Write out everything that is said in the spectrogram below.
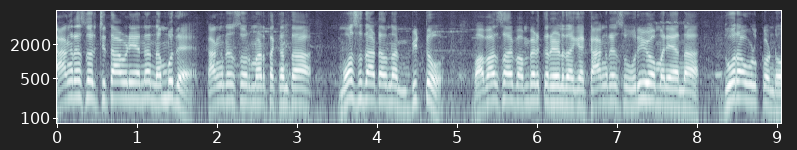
ಕಾಂಗ್ರೆಸ್ ಚಿತಾವಣೆಯನ್ನು ನಂಬುದೆ. ಕಾಂಗ್ರೆಸ್ ಅವ್ರು ಮಾಡ್ತಕ್ಕಂಥ ಮೋಸದಾಟವನ್ನು ಬಿಟ್ಟು ಬಾಬಾ ಸಾಹೇಬ್ ಅಂಬೇಡ್ಕರ್ ಹೇಳಿದಾಗೆ ಕಾಂಗ್ರೆಸ್ ಉರಿಯುವ ಮನೆಯನ್ನು ದೂರ ಉಳ್ಕೊಂಡು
